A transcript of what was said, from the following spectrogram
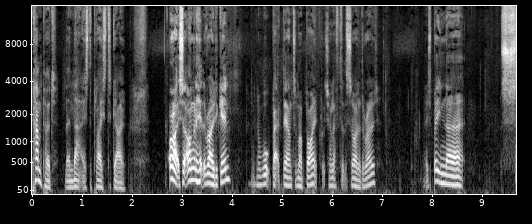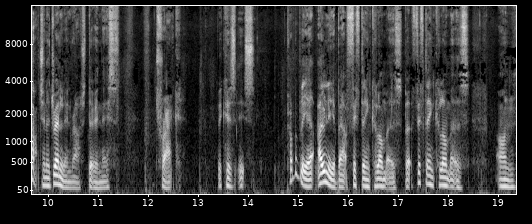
pampered, then that is the place to go. All right, so I'm going to hit the road again. I'm going to walk back down to my bike, which I left at the side of the road. It's been uh, such an adrenaline rush doing this track because it's probably only about 15 kilometres, but 15 kilometres on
